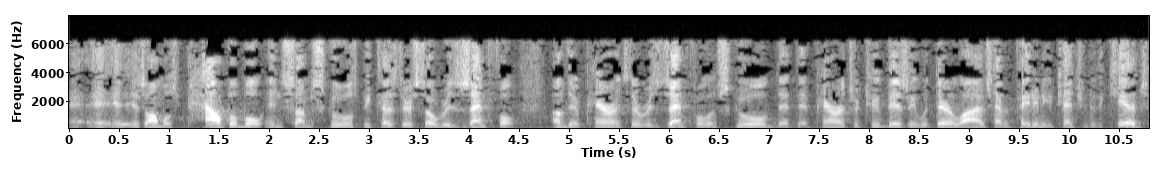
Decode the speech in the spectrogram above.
is almost palpable in some schools because they're so resentful of their parents. They're resentful of school that, that parents are too busy with their lives, haven't paid any attention to the kids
